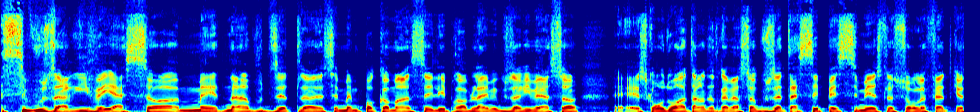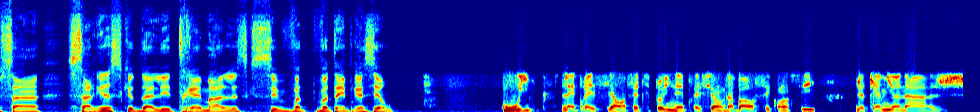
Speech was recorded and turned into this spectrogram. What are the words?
Si vous arrivez à ça maintenant, vous dites là, c'est même pas commencé les problèmes et que vous arrivez à ça, est-ce qu'on doit entendre à travers ça que vous êtes assez pessimiste sur le fait que ça ça risque d'aller très mal? Est-ce que c'est votre, votre impression? Oui, l'impression, en fait, c'est pas une impression. D'abord, c'est qu'on sait le camionnage.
